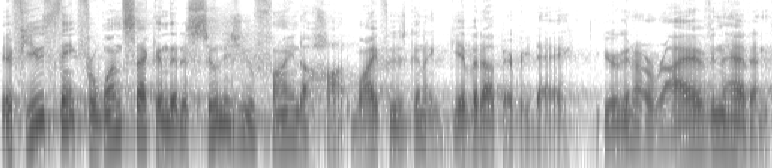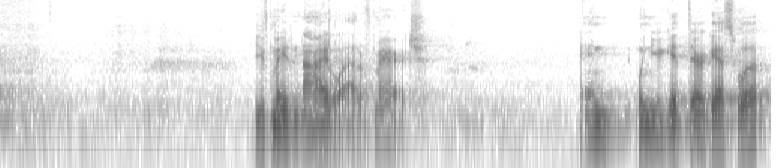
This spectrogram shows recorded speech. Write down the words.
If you think for one second that as soon as you find a hot wife who's going to give it up every day, you're going to arrive in heaven, you've made an idol out of marriage. And when you get there, guess what?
